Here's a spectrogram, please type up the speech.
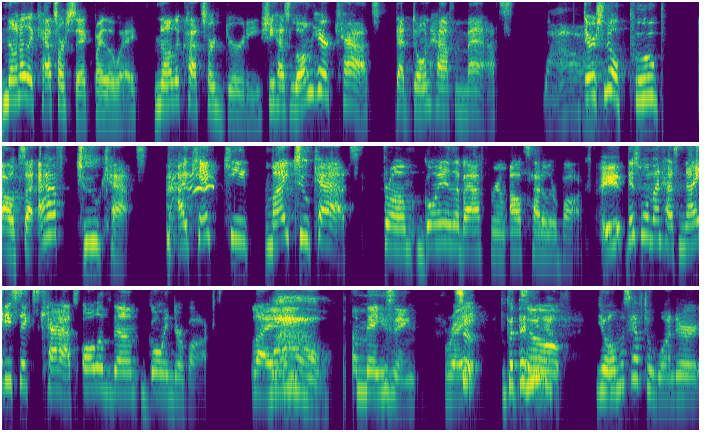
None of the cats are sick, by the way. None of the cats are dirty. She has long hair cats that don't have mats. Wow. There's no poop outside. I have two cats. I can't keep my two cats from going in the bathroom outside of their box. Right? This woman has 96 cats, all of them go in their box. Like wow. Amazing. Right. So, but then so, you have you almost have to wonder,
